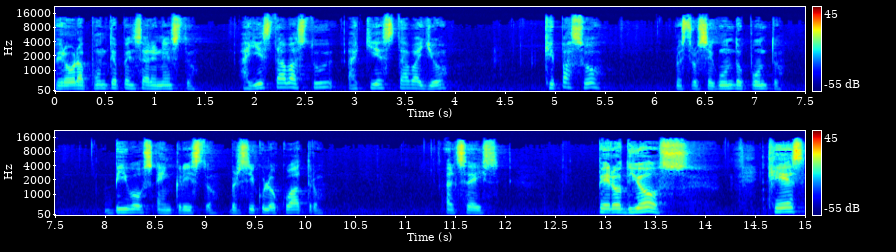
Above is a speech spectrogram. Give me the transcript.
Pero ahora ponte a pensar en esto. Allí estabas tú, aquí estaba yo. ¿Qué pasó? Nuestro segundo punto, vivos en Cristo, versículo 4 al 6. Pero Dios, que es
